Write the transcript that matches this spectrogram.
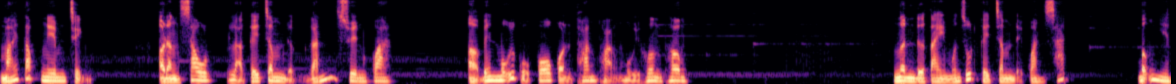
mái tóc nghiêm chỉnh. Ở đằng sau là cây châm được gắn xuyên qua. Ở bên mũi của cô còn thoang thoảng mùi hương thơm. Ngân đưa tay muốn rút cây châm để quan sát. Bỗng nhiên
